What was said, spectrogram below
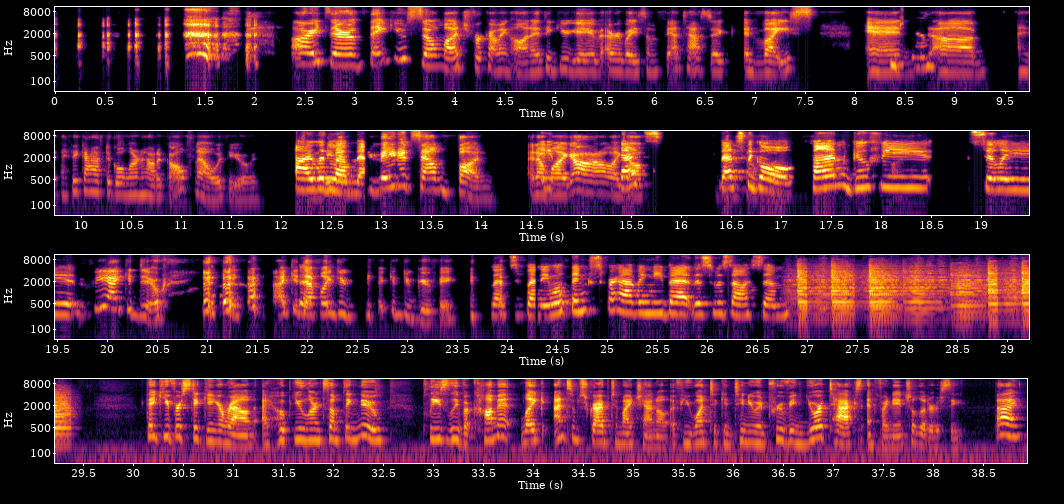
All right, Sarah, thank you so much for coming on. I think you gave everybody some fantastic advice. And um, I, I think I have to go learn how to golf now with you. I would love it, that. You made it sound fun. And I'm It- like, oh, I don't like golf. That's that's the goal. Fun, goofy, silly. Goofy, I could do. Okay, I could definitely do. I can do goofy. That's funny. Well, thanks for having me, Beth. This was awesome. Thank you for sticking around. I hope you learned something new. Please leave a comment, like, and subscribe to my channel if you want to continue improving your tax and financial literacy. Bye.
